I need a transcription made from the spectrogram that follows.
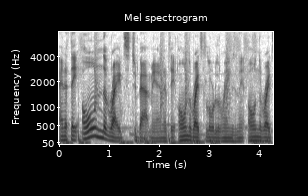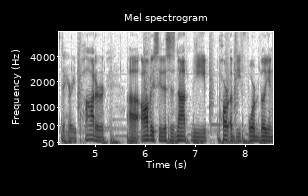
And if they own the rights to Batman, if they own the rights to Lord of the Rings, and they own the rights to Harry Potter, uh, obviously, this is not the part of the $4 billion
